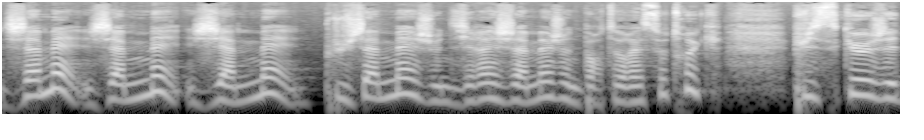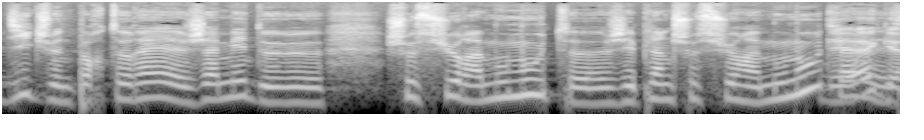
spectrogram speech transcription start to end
jamais, jamais, jamais, plus jamais, je ne dirais jamais je ne porterai ce truc. Puisque j'ai dit que je ne porterai jamais de chaussures à moumoute. J'ai plein de chaussures à moumoute. Des Ugg les-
